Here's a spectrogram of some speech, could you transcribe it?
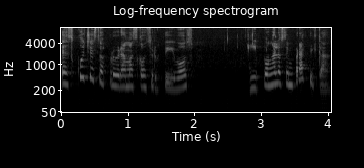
Escuche estos programas constructivos y póngalos en práctica.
